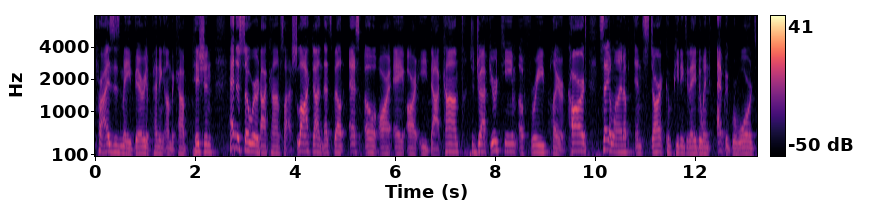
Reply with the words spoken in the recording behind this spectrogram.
Prizes may vary depending on the competition. Head to sorare.com slash lockedon. That's spelled S-O-R-A-R-E dot com to draft your team of free player cards, set your lineup, and start competing today to win epic rewards.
